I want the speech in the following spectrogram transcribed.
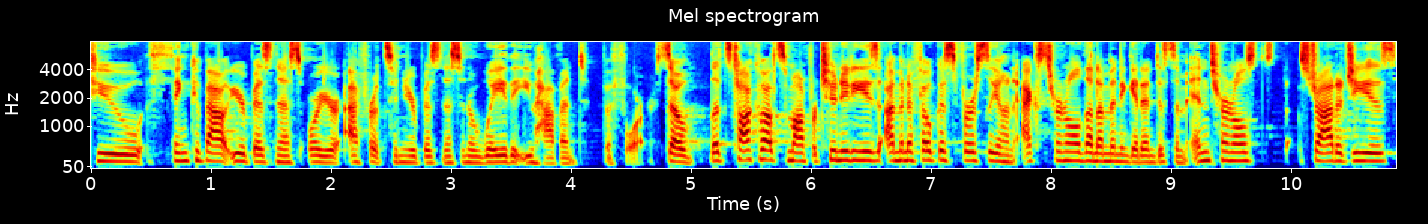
to think about your business or your efforts in your business in a way that you haven't before. So let's talk about some opportunities. I'm going to focus firstly on external, then I'm going to get into some internal strategies.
